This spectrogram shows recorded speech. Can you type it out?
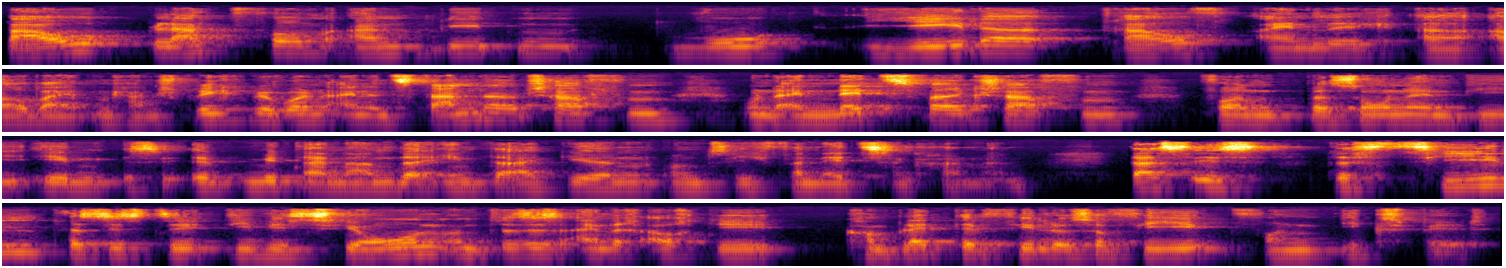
Bauplattform anbieten, wo jeder drauf eigentlich äh, arbeiten kann. Sprich, wir wollen einen Standard schaffen und ein Netzwerk schaffen von Personen, die eben äh, miteinander interagieren und sich vernetzen können. Das ist das Ziel, das ist die, die Vision und das ist eigentlich auch die komplette Philosophie von X-Bild.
